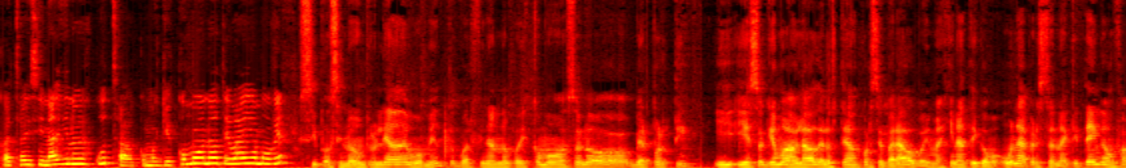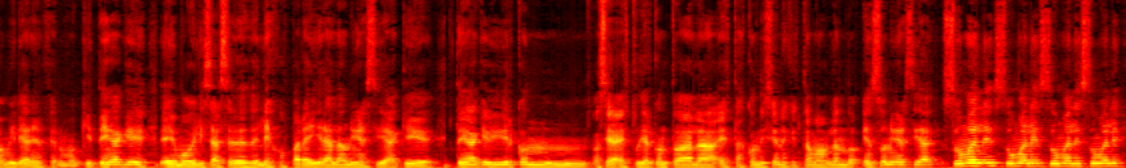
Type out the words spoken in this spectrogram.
¿Cachai? Si nadie nos escucha, como que, ¿cómo no te vayas a mover? Sí, pues si no es un problema de momento, pues al final no podéis como solo ver por ti. Y, y eso que hemos hablado de los temas por separado, pues imagínate como una persona que tenga un familiar enfermo, que tenga que eh, movilizarse desde lejos para ir a la universidad, que tenga que vivir con, o sea, estudiar con todas estas condiciones que estamos hablando en su universidad, súmale, súmale, súmale, súmale,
